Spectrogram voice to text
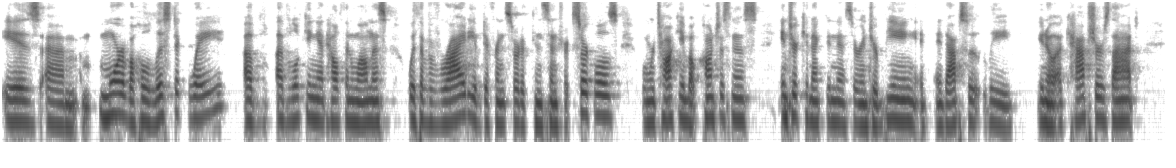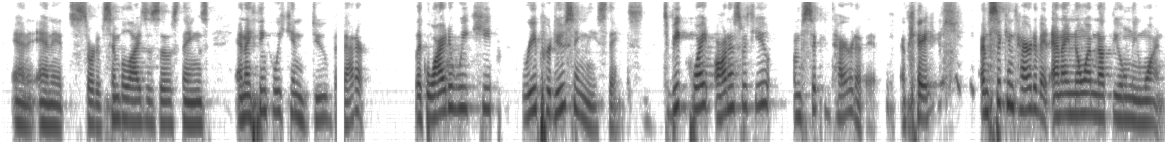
is um, more of a holistic way of, of looking at health and wellness with a variety of different sort of concentric circles. When we're talking about consciousness interconnectedness or interbeing it, it absolutely you know it captures that and and it sort of symbolizes those things. And i think we can do better like why do we keep reproducing these things? To be quite honest with you i'm sick and tired of it okay? I'm sick and tired of it and i know i'm not the only one.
